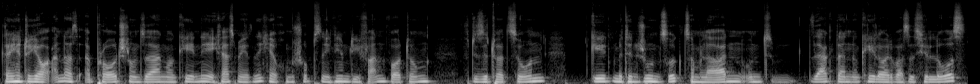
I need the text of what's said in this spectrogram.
kann ich natürlich auch anders approachen und sagen, okay, nee, ich lasse mich jetzt nicht herumschubsen, ich nehme die Verantwortung für die Situation, gehe mit den Schuhen zurück zum Laden und sage dann, okay Leute, was ist hier los?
